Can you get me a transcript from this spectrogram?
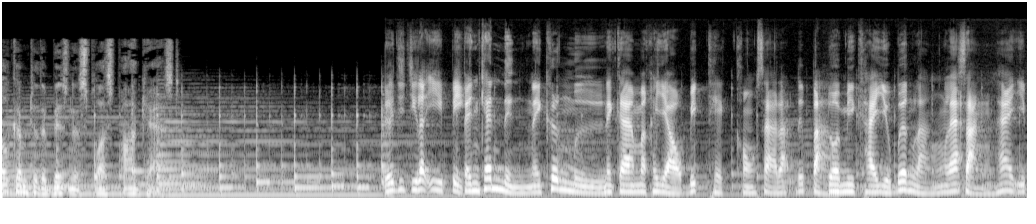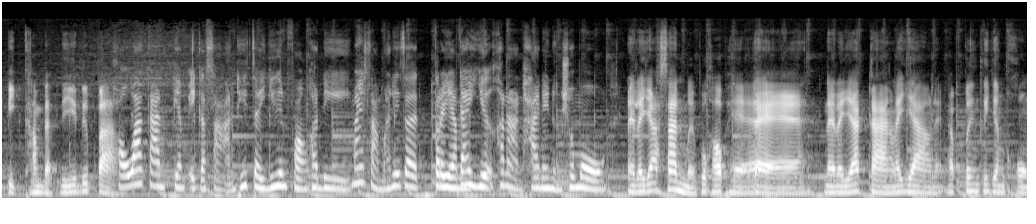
Welcome to the Business Plus podcast. หรือจริงๆแล้ว Epic เป็นแค่หนึ่งในเครื่องมือในการมาเขย่า Big Tech ของสหรัฐหรือเปล่า โดยมีใครอยู่เบื้องหลังและสั่งให้ Epic ทำแบบนี้หรือเปล่า เพราะว่าการเตรียมเอกสารที่จะยื่นฟ้องคดี ไม่สามารถที่จะเตรียมได้เยอะขนาดภายในหนึ่งชั่วโมง ในระยะสั้นเหมือนพวกเขาแพ้ แต่ในระยะกลางและยาวเนี่ย Apple ก็ยังคง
